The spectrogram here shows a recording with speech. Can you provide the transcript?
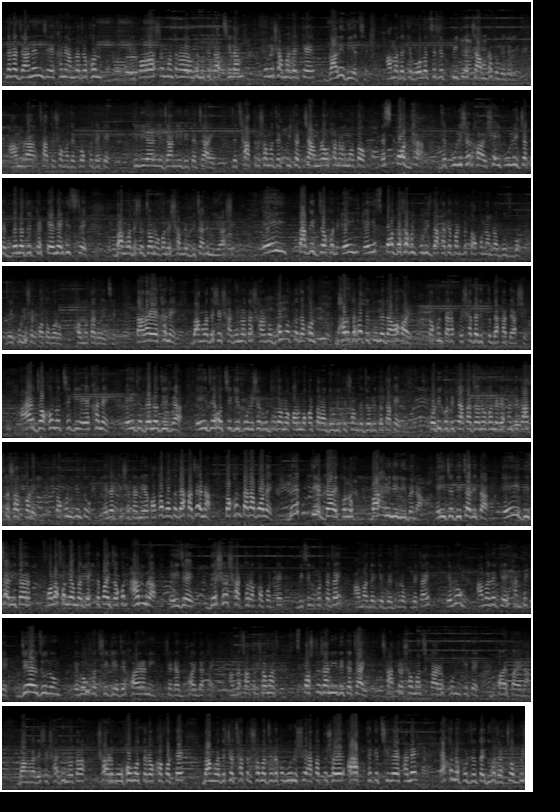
আপনারা জানেন যে এখানে আমরা যখন এই পররাষ্ট্র মন্ত্রণালয়ের অভিমুখে যাচ্ছিলাম, পুলিশ আমাদেরকে গালি দিয়েছে। আমাদেরকে বলেছে যে পিটিয়ে চামড়া তুলে দেবে। আমরা ছাত্র সমাজের পক্ষ থেকে ক্লিয়ারলি জানিয়ে দিতে চাই যে ছাত্র সমাজের পিঠের চামড়া ওঠানোর মতো স্পর্ধা যে পুলিশের হয়, সেই পুলিশ যাতে বেনজিরকে টেনে হিসড়ে বাংলাদেশের জনগণের সামনে বিচারে নিয়ে আসে। এই তাগিদ যখন, এই এই স্পর্ধা যখন পুলিশ দেখাতে পারবে, তখন আমরা বুঝব যে পুলিশের কত বড় ক্ষমতা রয়েছে। তারা এখানে বাংলাদেশের স্বাধীনতা সার্বভৌমত্ব যখন ভারতের হাতে তুলে দেওয়া হয় তখন তারা পেশাদারিত্ব দেখাতে আসে। আর যখন হচ্ছে গিয়ে এখানে এই যে বেনজিররা, এই যে হচ্ছে গিয়ে পুলিশের ঊর্ধ্বতন কর্মকর্তারা দুর্নীতির সঙ্গে জড়িত থাকে, কোটি কোটি টাকা জনগণের এখান থেকে আত্মসাৎ করে, তখন কিন্তু এদেরকে সেটা নিয়ে কথা বলতে দেখা যায় না। তখন তারা বলে, ব্যক্তির দায় কোনো বাহিনী নিবে না। এই যে দ্বিচারিতা, এই দ্বিচারিতার ফলাফলে আমরা দেখতে পাই যখন আমরা এই যে দেশের স্বার্থ রক্ষা করতে মিছিল করতে যাই, আমাদেরকে বেধরক বেটায় এবং আমাদেরকে এখান থেকে জেল জুলুম এবং হচ্ছে গিয়ে যে হয়রানি, সেটা ভয় দেখায়। আমরা ছাত্র সমাজ স্পষ্ট জানিয়ে দিতে চাই, ছাত্র সমাজ কারোর হুমকিতে ভয় পায় না। বাংলাদেশের স্বাধীনতা সার্বভৌমত্ব রক্ষা করতে বাংলাদেশের ছাত্র সমাজ যেরকম উনিশশো একাত্তর সালের আগ থেকে ছিল এখানে, এখনও পর্যন্ত এই দু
